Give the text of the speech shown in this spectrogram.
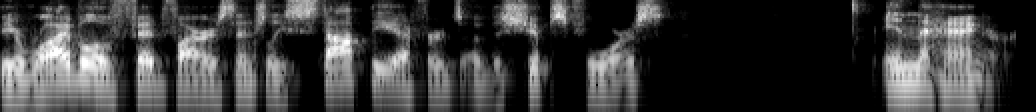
The arrival of Fed Fire essentially stopped the efforts of the ship's force in the hangar.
